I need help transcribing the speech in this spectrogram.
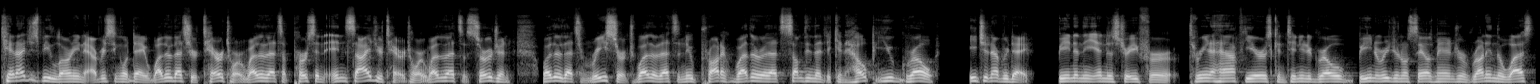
Can I just be learning every single day, whether that's your territory, whether that's a person inside your territory, whether that's a surgeon, whether that's research, whether that's a new product, whether that's something that can help you grow each and every day? Being in the industry for three and a half years, continue to grow, being a regional sales manager, running the West,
